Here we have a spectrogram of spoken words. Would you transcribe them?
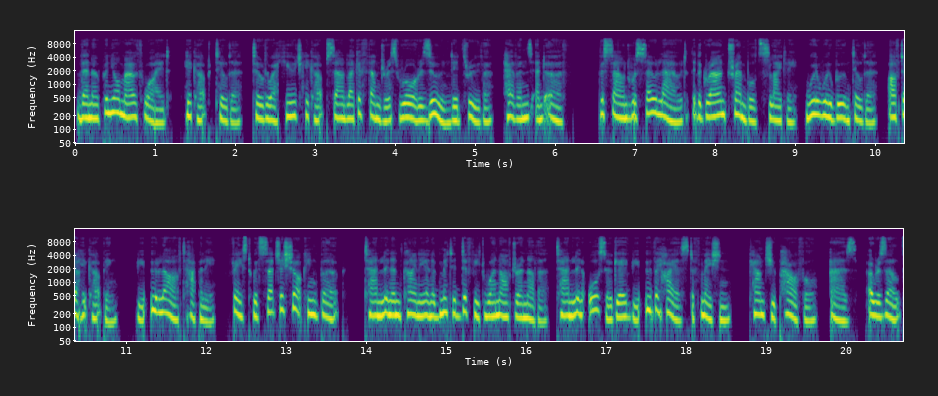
then open your mouth wide. Hiccup tilde. Tilde a huge hiccup sound like a thunderous roar resounded through the heavens and earth. The sound was so loud that the ground trembled slightly. Woo woo boom tilde. After hiccuping, Bu laughed happily. Faced with such a shocking burp, Tanlin and Kainian admitted defeat one after another. Tanlin also gave Bu the highest affirmation, count you powerful. As a result,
